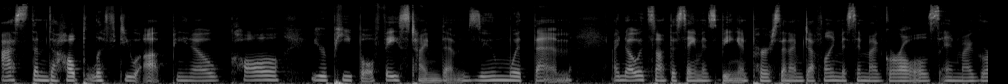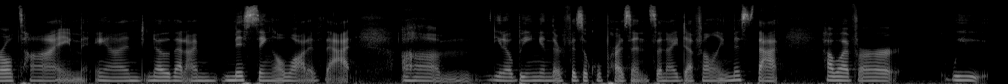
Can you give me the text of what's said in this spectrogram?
ask them to help lift you up. You know, call your people, FaceTime them, Zoom with them. I know it's not the same as being in person. I'm definitely missing my girls and my girl time, and know that I'm missing a lot of that. Um, you know, being in their physical presence, and I definitely miss that. However, we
